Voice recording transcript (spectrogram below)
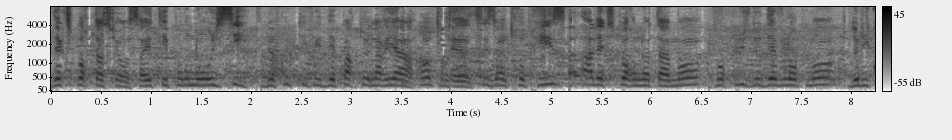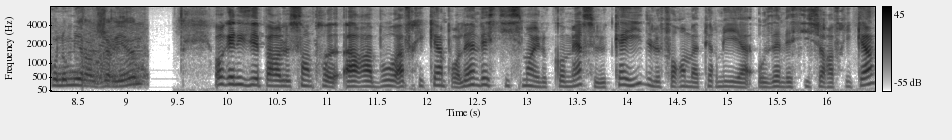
d'exportation. Ça a été pour nous ici de fructifier des partenariats entre euh, ces entreprises, à l'export notamment, pour plus de développement de l'économie algérienne. Organisé par le Centre arabo-africain pour l'investissement et le commerce, le CAID, le forum a permis aux investisseurs africains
